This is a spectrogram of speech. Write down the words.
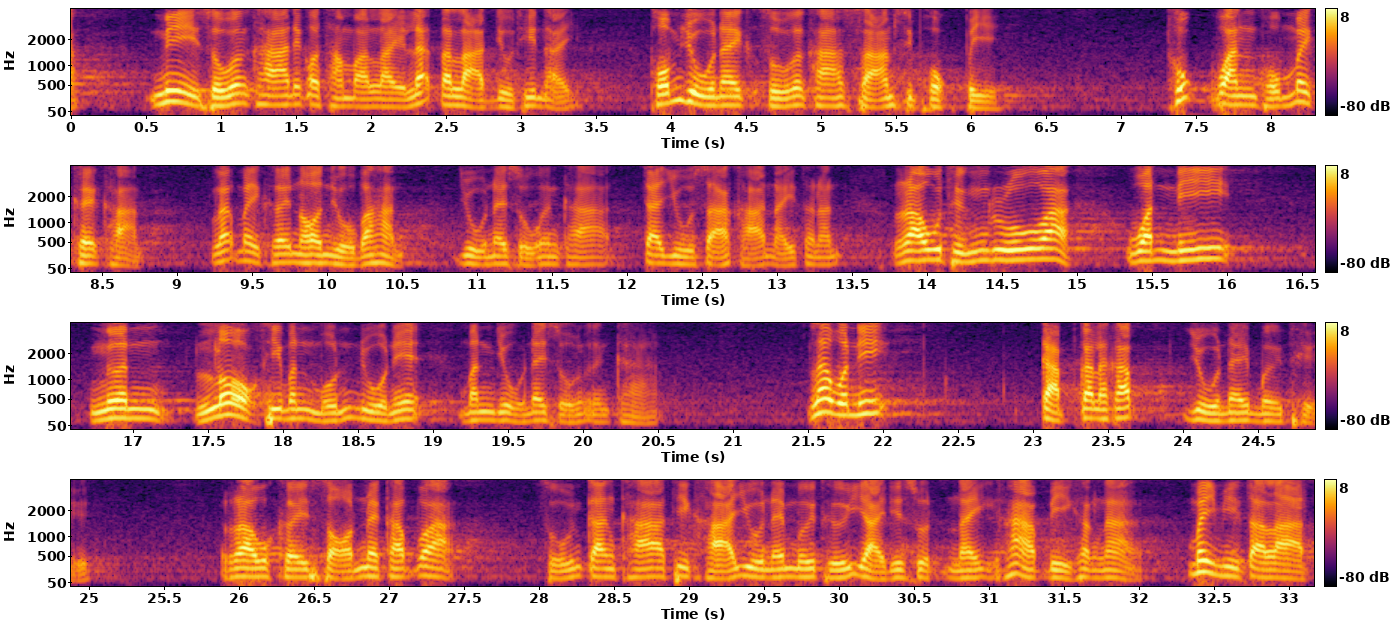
นี่ศูนย์การค้านี่ก็ทำอะไร และตลาดอยู่ที่ไหน ผมอยู่ในศูนย์การค้า 36 ปี ทุกวันผมไม่เคยขาด และไม่เคยนอนอยู่บ้าน อยู่ในศูนย์การค้า จะอยู่สาขาไหนเท่านั้น เราถึงรู้ว่าวันนี้ เงินโลกที่มันหมุนอยู่นี้มันอยู่ในศูนย์การค้า แล้ววันนี้กลับกันแล้วครับอยู่ในมือถือ เราเคยสอนไหมครับว่า ศูนย์การค้าที่ขายอยู่ในมือถือใหญ่ที่สุดใน 5 ปีข้างหน้า ไม่มีตลาด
